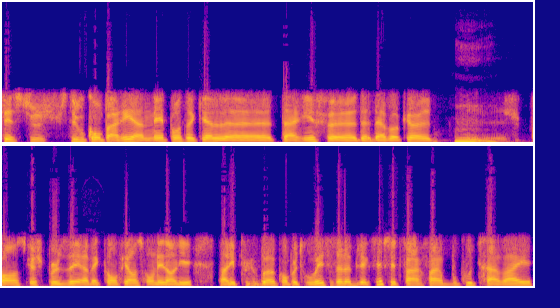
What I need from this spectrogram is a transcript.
si, vous comparez à n'importe quel euh, tarif euh, d'avocat, hmm. je pense que je peux le dire avec confiance qu'on est dans les dans les plus bas qu'on peut trouver. C'est ça l'objectif, c'est de faire faire beaucoup de travail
